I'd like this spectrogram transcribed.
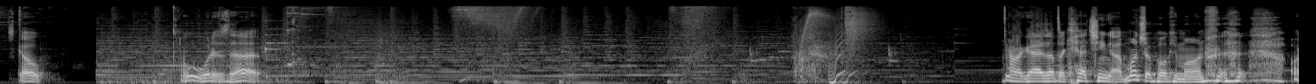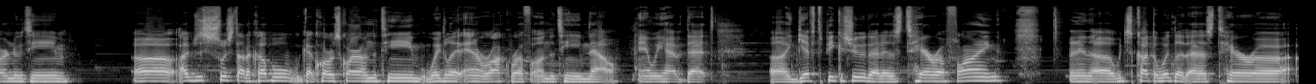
Let's go. Oh, what is that? All right, guys, after catching a bunch of Pokemon, our new team, uh, I just switched out a couple. We got Corvisquire on the team, Wiglett and a Rockruff on the team now. And we have that uh, Gift Pikachu that is Tera Flying. And uh, we just caught the Wiglett as Tera.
